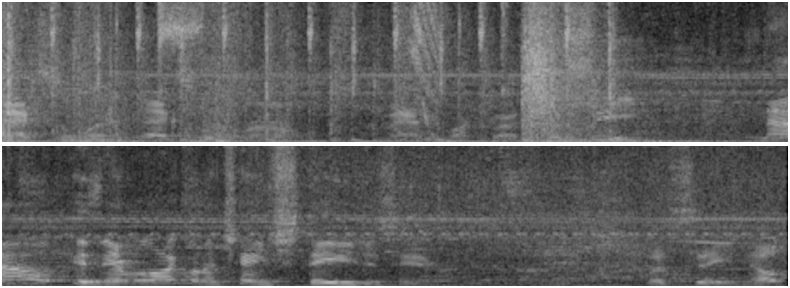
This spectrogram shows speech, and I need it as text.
Excellent, excellent round match by Quest. Let's see. Now, is Emerald going to change stages here? Let's see. Nope.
